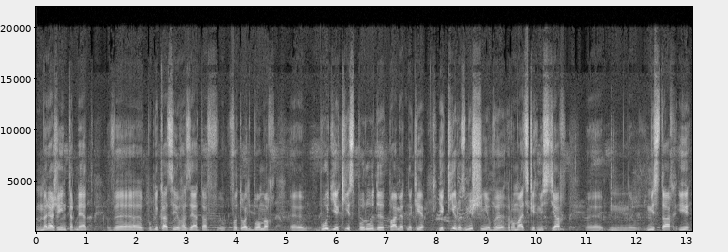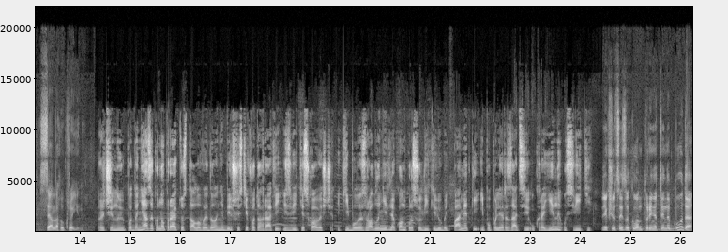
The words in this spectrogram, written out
мережі інтернет, в публікації в газетах, в фотоальбомах е, будь-які споруди, пам'ятники, які розміщені в громадських місцях, в містах і селах України. Причиною подання законопроекту стало видалення більшості фотографій із віки сховища, які були зроблені для конкурсу Віки любить пам'ятки і популяризації України у світі. Якщо цей закон прийнятий не буде,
